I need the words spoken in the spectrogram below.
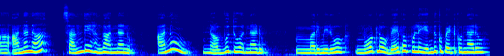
"ఆ, అన్ననా? సందేహంగా అన్నాను. అను నవ్వుతూ అన్నాడు. మరి మీరు నోట్లో వేప పుల్ల ఎందుకు పెట్టుకున్నారు?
